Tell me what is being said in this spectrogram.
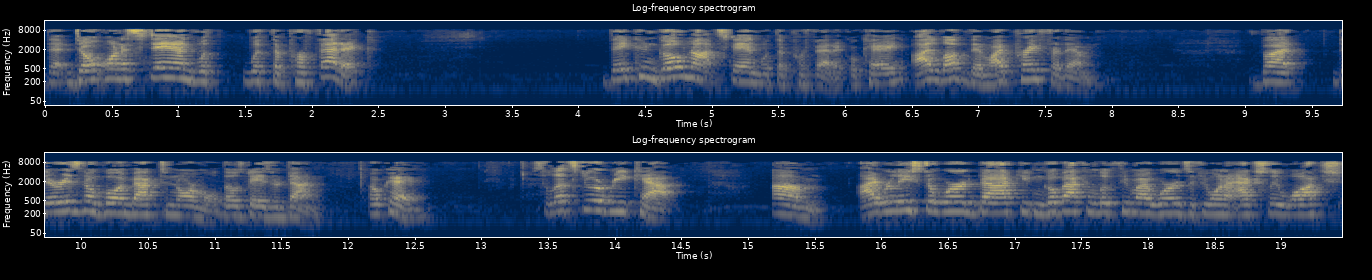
that don't want to stand with, with the prophetic, they can go not stand with the prophetic, okay? I love them. I pray for them. But there is no going back to normal. Those days are done. Okay. So let's do a recap. Um, I released a word back. You can go back and look through my words if you want to actually watch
